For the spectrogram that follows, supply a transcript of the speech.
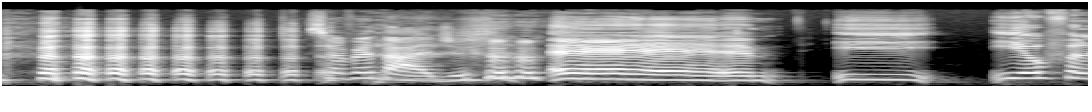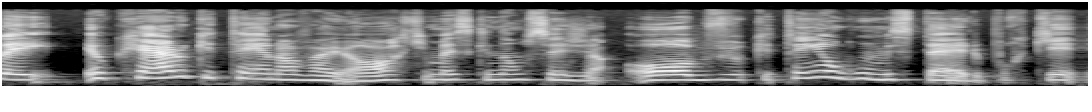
Isso é verdade. É, e, e eu falei, eu quero que tenha Nova York, mas que não seja óbvio, que tenha algum mistério, porque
